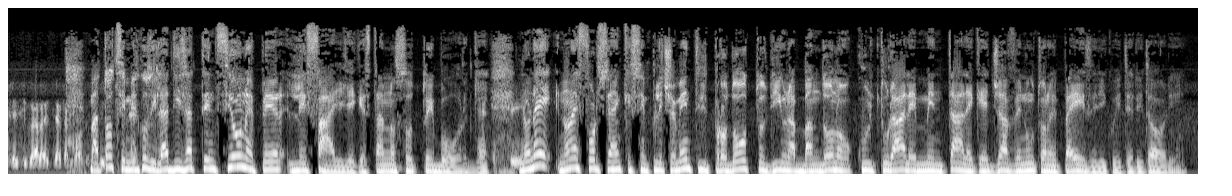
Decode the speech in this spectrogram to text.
se si parla di terremoto. Ma Tozzi, mi scusi, la disattenzione per le faglie che stanno sotto i borghi, eh, sì. non, è, non, è, forse anche semplicemente il prodotto di un abbandono culturale e mentale che è già avvenuto nel paese di quei territori?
